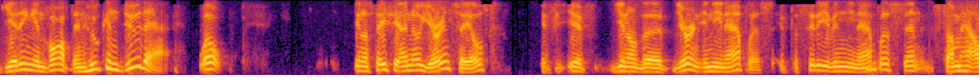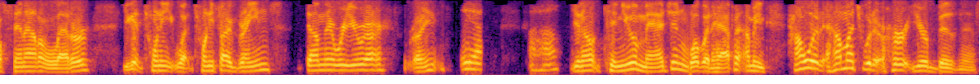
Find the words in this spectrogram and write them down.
getting involved. And who can do that? Well, you know, Stacy, I know you're in sales if if you know the you're in Indianapolis, if the city of Indianapolis sent somehow sent out a letter, you get twenty what twenty five grains down there where you are, right? Yeah. Uh huh. You know, can you imagine what would happen? I mean, how would how much would it hurt your business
